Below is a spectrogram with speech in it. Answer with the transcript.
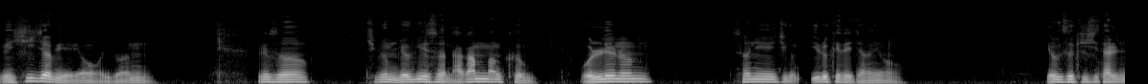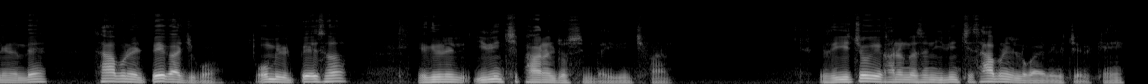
이건 시접이에요 이건. 그래서 지금 여기서 나간 만큼 원래는 선이 지금 이렇게 되잖아요. 여기서 깃이 달리는데 4분의 1 빼가지고 5mm를 빼서 여기를 1인치 반을 줬습니다. 1인치 반. 그래서 이쪽에 가는 것은 1인치 4분의 1로 가야 되겠죠. 이렇게.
